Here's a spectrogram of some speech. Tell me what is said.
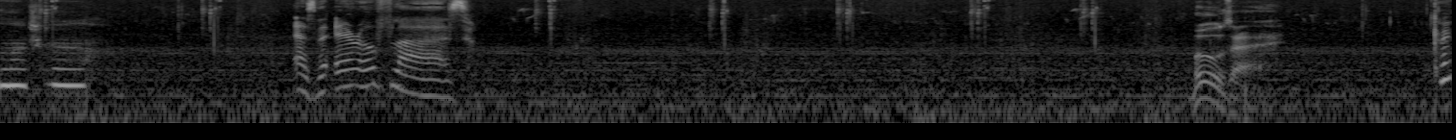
I'm not sure. As the arrow flies. Bullseye. Okay.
